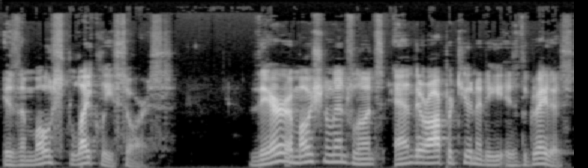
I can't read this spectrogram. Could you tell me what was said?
is the most likely source. Their emotional influence and their opportunity is the greatest.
